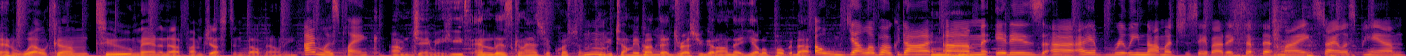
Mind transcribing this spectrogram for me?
and welcome to Man Enough. I'm Justin Baldoni. I'm Liz Plank. I'm Jamie Heath. And Liz, can I ask you a question? Can you tell me about that dress you got on, that yellow polka dot? Oh, yellow polka dot. Um, it is. Uh, I have really not much to say about it except that my stylist Pam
